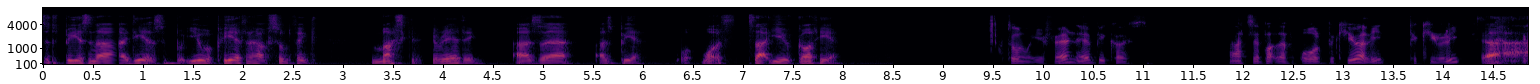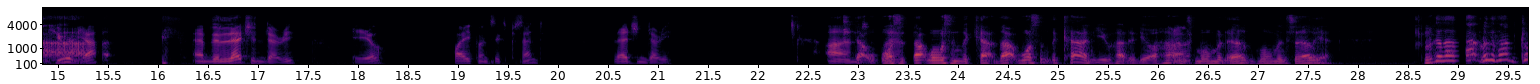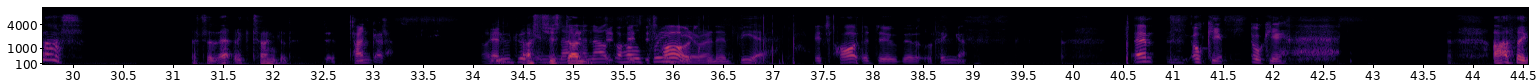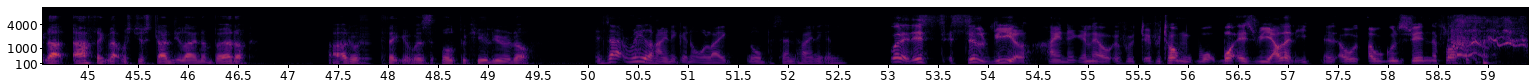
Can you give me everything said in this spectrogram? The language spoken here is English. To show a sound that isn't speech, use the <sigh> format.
this is beers and ideas, but you appear to have something masquerading as uh, as beer. What's that you've got here? I don't know what you're referring to because that's a bottle of Old peculiarly, Peculiar, Ah, Peculiar, and the legendary ale, 5.6%. Legendary. And that uh, wasn't that wasn't the can that wasn't the can you had in your hands moment ear- moments earlier. Look at that! Look at that glass. That's an epic tankard. the tankard. Are And you that's drinking just an, done- an alcohol-free it's beer and a beer? It's hard to do the little finger. Um. Okay. Okay. I think that I think that was just dandelion and burdock. I don't think it was all peculiar at all. Is that real Heineken or like 0% Heineken? Well, it is it's still real Heineken. Now, if we if we're talking what, what is reality, Uh, are we, are we going straight into philosophy?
